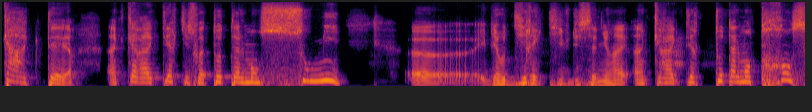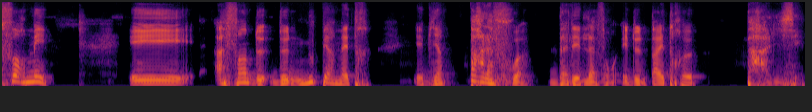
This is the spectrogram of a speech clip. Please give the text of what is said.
caractère, un caractère qui soit totalement soumis euh, eh bien, aux directives du Seigneur, un, caractère totalement transformé, et afin de, nous permettre, eh bien, par la foi, d'aller de l'avant et de ne pas être paralysé.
